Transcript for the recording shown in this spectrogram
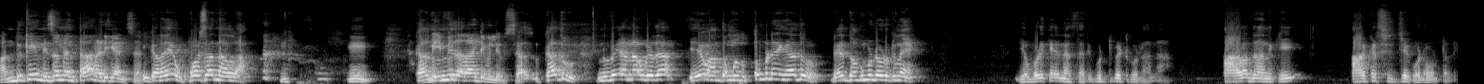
అందుకే నిజమెంత అని అడిగాను సార్. ఇంకా నయం పోసాను అల్లా. మీ మీద అలాంటివి లేవు సార్. కాదు- నువ్వే అన్నావు కదా ఏం అంత ముందు ఉత్తముడేం కాదు నేను దొంగముండి ఉడుకునే ఎవరికైనా సరే గుర్తుపెట్టుకున్నానా ఆడదానికి ఆకర్షించే కూడా ఉంటుంది.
